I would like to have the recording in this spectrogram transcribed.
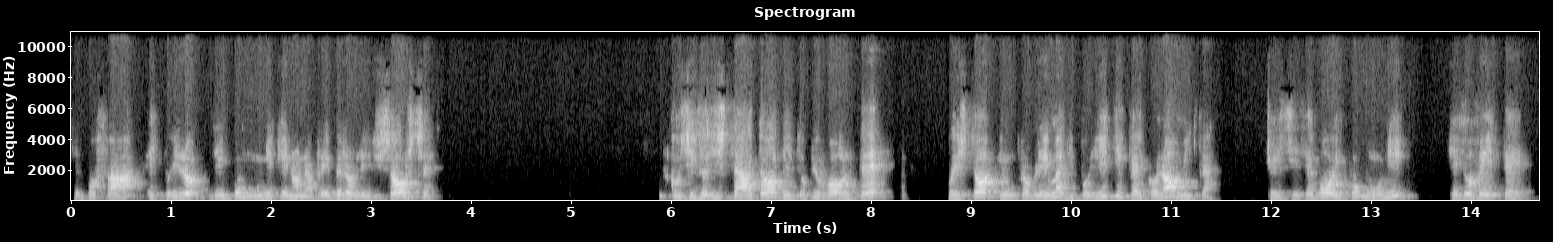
tempo fa, è quello dei comuni che non avrebbero le risorse. Il Consiglio di Stato ha detto più volte questo è un problema di politica economica, cioè siete voi comuni che dovete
